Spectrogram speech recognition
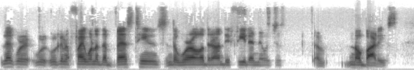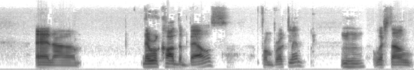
look, we're we're, we're gonna fight one of the best teams in the world. They're undefeated, and it was just uh, nobodies. And um, they were called the Bells from Brooklyn, Mm-hmm. which sound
